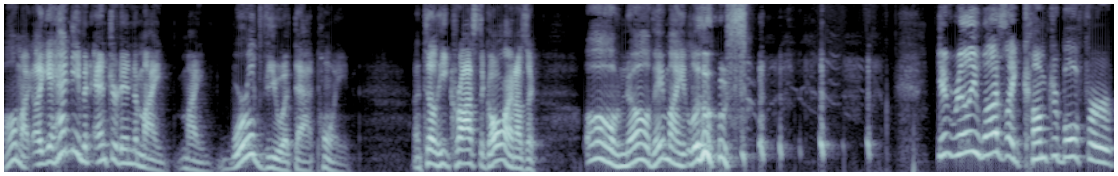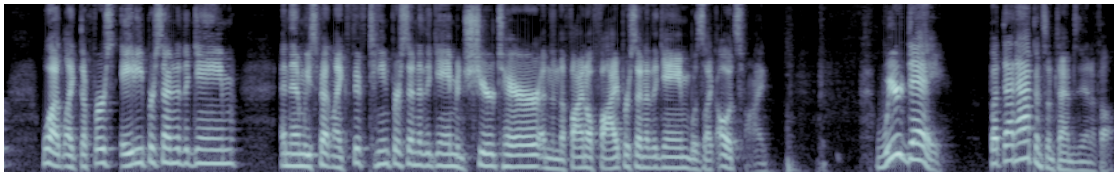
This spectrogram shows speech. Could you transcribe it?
oh my, like it hadn't even entered into my my worldview at that point until he crossed the goal line. I was like, oh no, they might lose. it really was like comfortable for what, like the first 80% of the game. And then we spent like 15% of the game in sheer terror. And then the final 5% of the game was like, oh, it's fine. Weird day. But that happens sometimes in the NFL.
